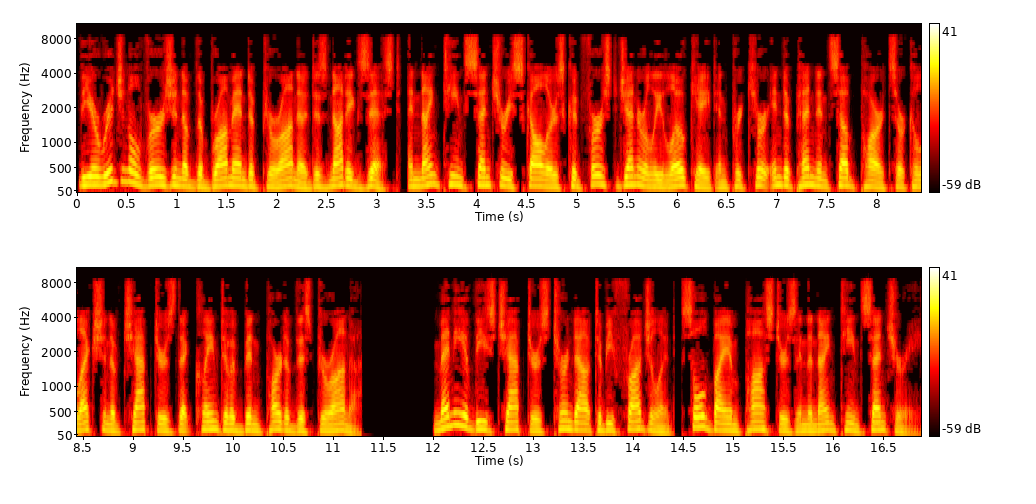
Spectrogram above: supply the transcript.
The original version of the Brahmanda Purana does not exist, and 19th-century scholars could first generally locate and procure independent sub-parts or collection of chapters that claim to have been part of this Purana. Many of these chapters turned out to be fraudulent, sold by impostors in the 19th century.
